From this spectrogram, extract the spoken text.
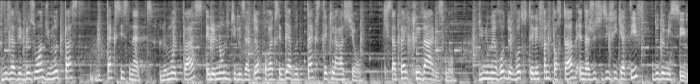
vous avez besoin du mot de passe du TaxisNet. Le mot de passe est le nom d'utilisateur pour accéder à votre taxe déclaration, qui s'appelle Clidarismo, du numéro de votre téléphone portable et d'un justificatif de domicile.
